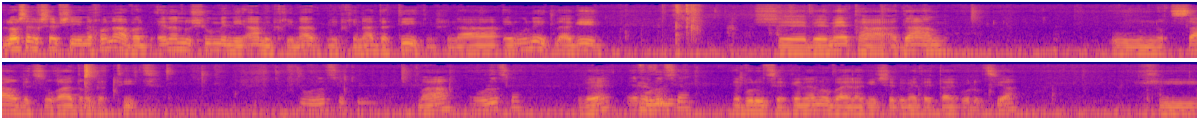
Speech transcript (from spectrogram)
לא שאני חושב שהיא נכונה, אבל אין לנו שום מניעה מבחינה, מבחינה דתית, מבחינה אמונית, להגיד שבאמת האדם הוא נוצר בצורה הדרגתית. אבולוציה כאילו? מה? אבולוציה? ו? אבולוציה? אבולוציה. כן, אין לנו בעיה להגיד שבאמת הייתה אבולוציה, כי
